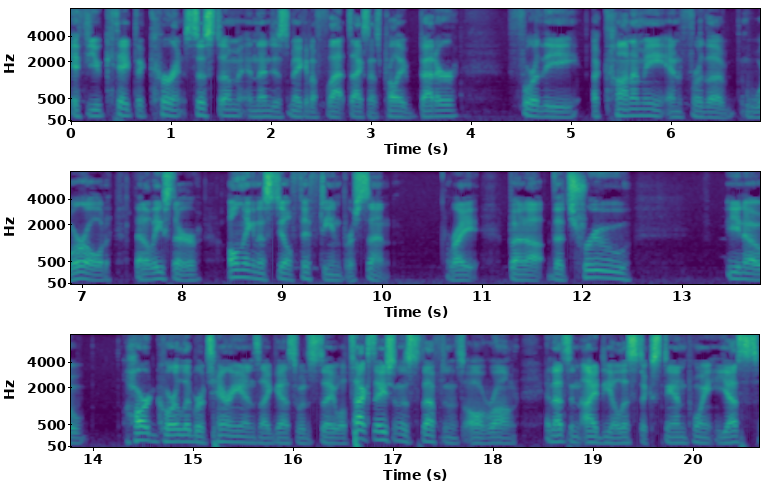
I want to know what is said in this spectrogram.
if you take the current system and then just make it a flat tax that's probably better for the economy and for the world that at least they're only going to steal 15% right? But uh, the true you know hardcore libertarians, I guess, would say, well, taxation is theft and it's all wrong. And that's an idealistic standpoint, yes.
